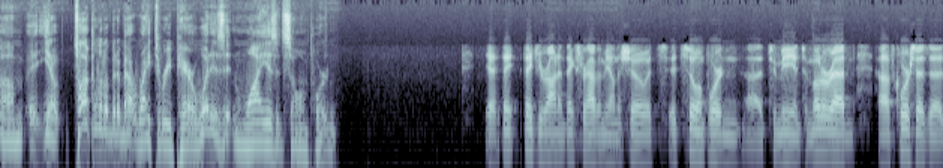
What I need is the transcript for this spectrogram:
Um, you know, talk a little bit about right to repair. What is it, and why is it so important? Yeah, th- thank you, Ron, and thanks for having me on the show. It's it's so important uh, to me and to Motorad, uh, of course, as a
